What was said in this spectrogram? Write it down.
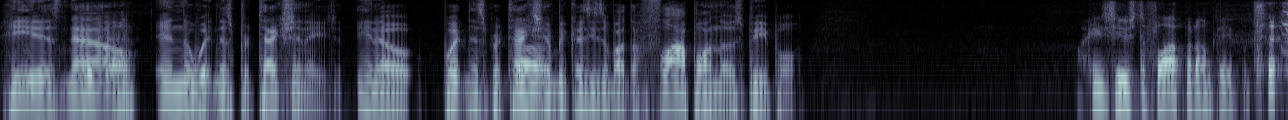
He is now Okay. in the witness protection agent, you know, witness protection Well- because he's about to flop on those people. He's used to flopping on people too.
